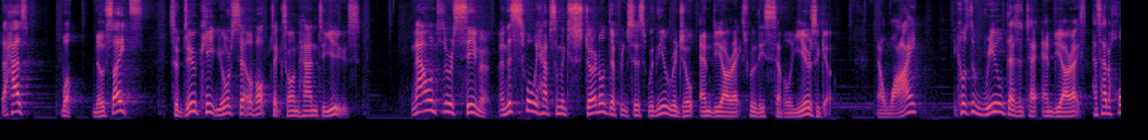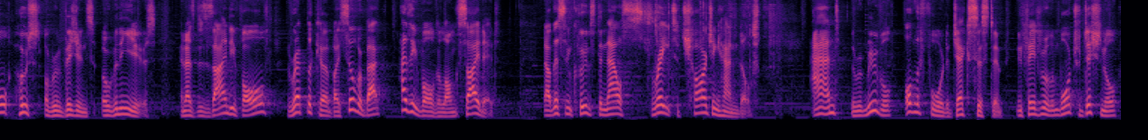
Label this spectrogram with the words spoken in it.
that has, well, no sights. So do keep your set of optics on hand to use. Now onto the receiver, and this is where we have some external differences with the original MDRX released several years ago. Now why? Because the real Desert Tech MDRX has had a whole host of revisions over the years, and as the design evolved, the replica by Silverback has evolved alongside it. Now, this includes the now straight charging handle and the removal of the forward eject system in favor of a more traditional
